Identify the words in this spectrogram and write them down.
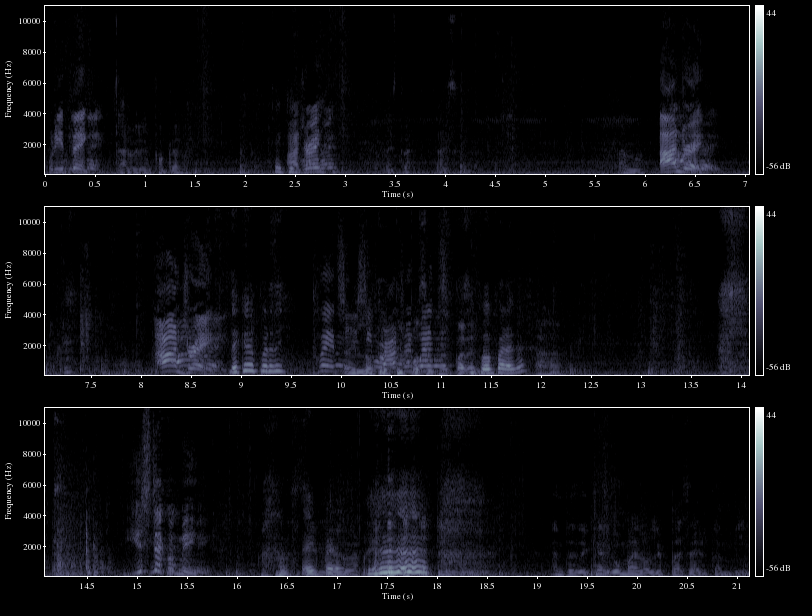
what do you think? A ver, enfócalo. Aquí. Andre? Ahí está, ahí está. Ah, no. Andre! Andre! ¿De qué me perdí? Clancy, you El see otro where Andre tipo se went? fue para ¿Se allá. fue para acá? Ajá. You stick with me. Sí, Ay, perdón. mejor. Antes de que algo malo le pase a él también.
